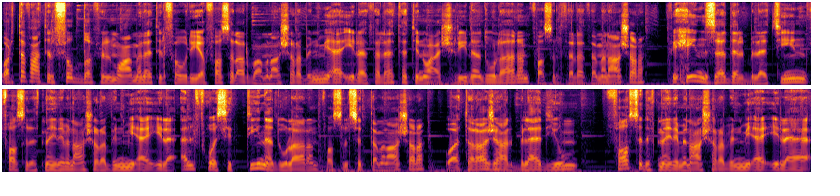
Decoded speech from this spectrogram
وارتفعت الفضة في المعاملات الفورية فاصل 4 من عشرة بالمئة إلى 23 دولارا فاصل 3 من عشرة. في حين زاد البلاتين فاصل 2 من عشرة بالمئة إلى 1060 دولارا فاصل 6 من عشرة. وتراجع البلاديوم فاصل 2 من عشرة بالمئة إلى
